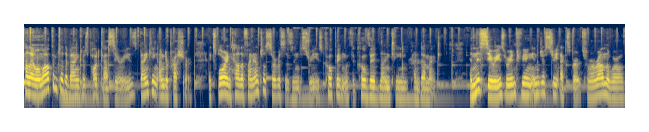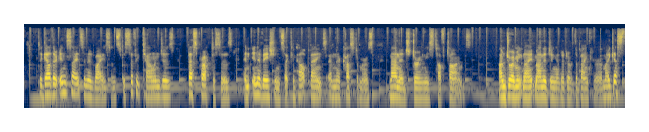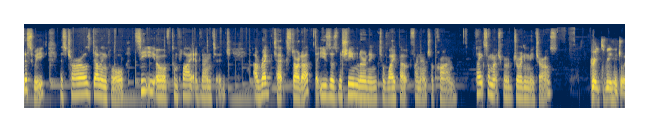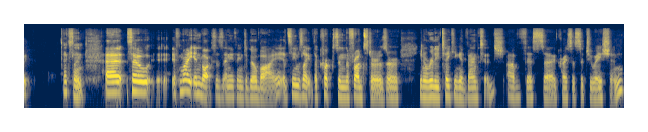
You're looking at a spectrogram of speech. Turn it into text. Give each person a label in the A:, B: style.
A: Hello, and welcome to the Bankers podcast series, Banking Under Pressure, exploring how the financial services industry is coping with the COVID 19 pandemic. In this series, we're interviewing industry experts from around the world to gather insights and advice on specific challenges, best practices, and innovations that can help banks and their customers manage during these tough times. I'm Joy Macknight, Managing Editor of The Banker, and my guest this week is Charles Delingpole, CEO of ComplyAdvantage, a regtech startup that uses machine learning to wipe out financial crime. Thanks so much for joining me, Charles.
B: Great to be here, Joy.
A: Excellent. Uh, so, if my inbox is anything to go by, it seems like the crooks and the fraudsters are, you know, really taking advantage of this uh, crisis situation.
